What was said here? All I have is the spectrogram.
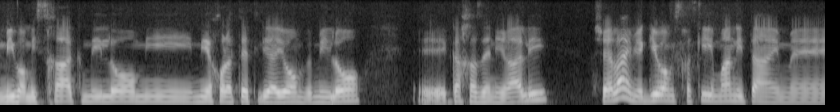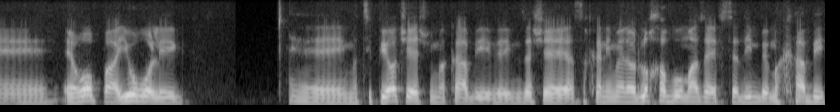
מי במשחק, מי לא, מי, מי יכול לתת לי היום ומי לא, אה, ככה זה נראה לי. השאלה אם יגיעו המשחקים, מאני טיים, אה, אירופה, יורו ליג, עם הציפיות שיש ממכבי ועם זה שהשחקנים האלה עוד לא חוו מה זה הפסדים במכבי,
